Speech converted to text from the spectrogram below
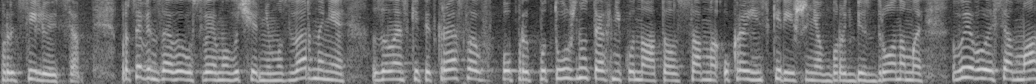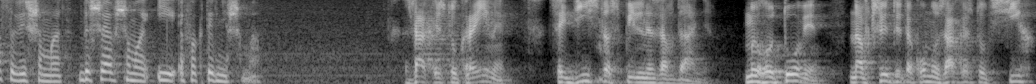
прицілюється. Про це він заявив у своєму вечірньому зверненні. Зеленський підкреслив, попри потужну техніку НАТО, саме українські рішення в боротьбі з дронами виявилися масовішими, дешевшими і ефективнішими. Захист України це дійсно спільне завдання. Ми готові навчити такому захисту всіх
